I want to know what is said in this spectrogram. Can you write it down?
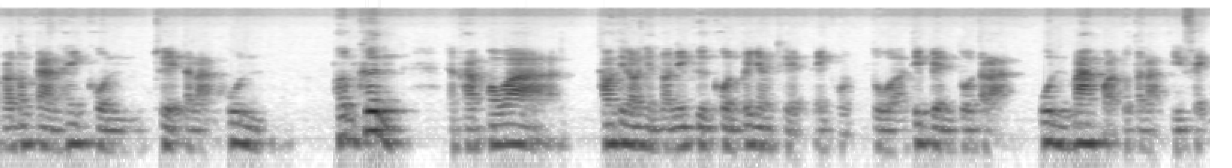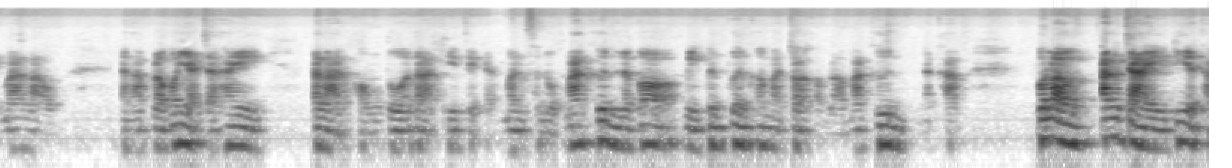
เราต้องการให้คนเทรดตลาดหุ้นเพิ่มขึ้นนะครับ เพราะว่าเท่าที่เราเห็นตอนนี้คือคนก็ยังเทรดในตัวที่เป็นตัวตลาดหุ้นมากกว่าตัวตลาดดีเฟกบ้านเรา นะครับ เราก็อยากจะให้ตลาดของตัวตลาดทีเฟกมันสนุกมากขึ้น แล้วก็มีเพื่อนๆเข้ามาจอยกับเรามากขึ้นนะครับพวกเราตั้งใจที่จะท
